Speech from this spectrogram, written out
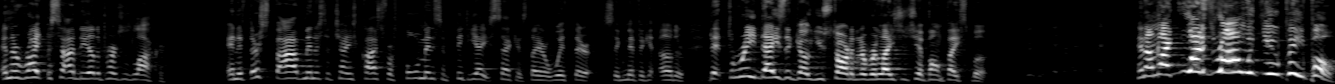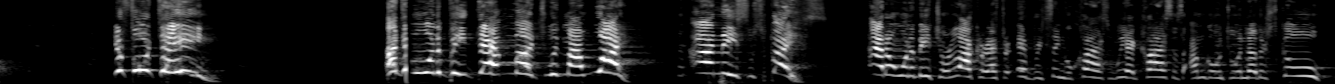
And they're right beside the other person's locker. And if there's five minutes to change class for four minutes and 58 seconds, they are with their significant other that three days ago you started a relationship on Facebook. And I'm like, what is wrong with you people? You're 14. I don't want to be that much with my wife. I need some space. I don't want to be at your locker after every single class. If we had classes, I'm going to another school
